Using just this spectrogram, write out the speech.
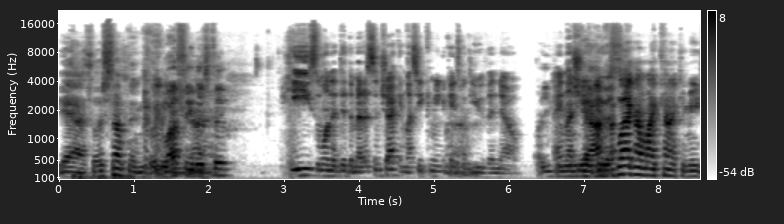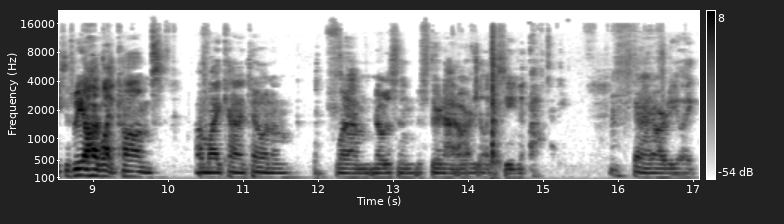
yeah, so there's something. So do I see this too? He's the one that did the medicine check. Unless he communicates with you, then no. Are you Unless you Yeah, me I, do I feel like I'm like kind of communicating since we all have like comms. I'm like kind of telling them what I'm noticing if they're not already like seeing it. They're not already like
